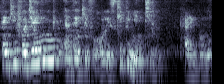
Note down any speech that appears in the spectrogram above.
Thank you for joining me and thank you for always keeping in tune. Karibuni.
